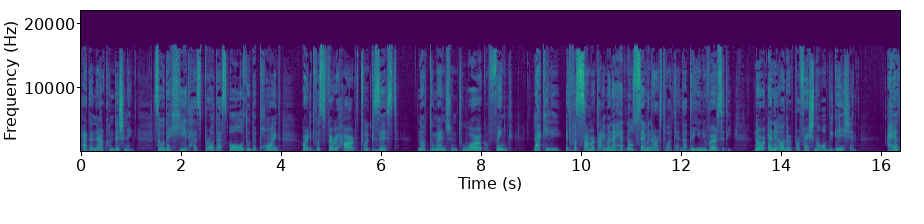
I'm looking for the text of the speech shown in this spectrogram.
had an air conditioning, so the heat has brought us all to the point where it was very hard to exist, not to mention to work or think. Luckily, it was summertime and I had no seminars to attend at the university, nor any other professional obligation. I had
